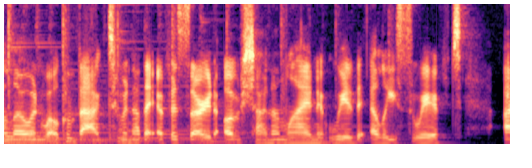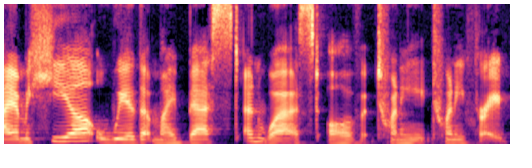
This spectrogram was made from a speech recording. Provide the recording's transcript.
Hello, and welcome back to another episode of Shine Online with Ellie Swift. I am here with my best and worst of 2023.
